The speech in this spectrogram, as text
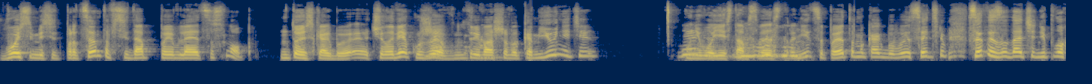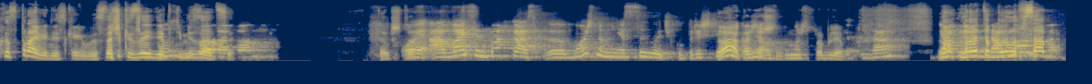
80% всегда появляется сноп. Ну, то есть, как бы, э, человек уже внутри вашего комьюнити, у него есть там своя страница, поэтому как бы вы с этим, с этой задачей неплохо справились, как бы, с точки зрения ну, оптимизации. Так что... Ой, а Васин подкаст, э, можно мне ссылочку пришлите, Да, конечно, может, проблем. Да? Но, но это было в самом...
